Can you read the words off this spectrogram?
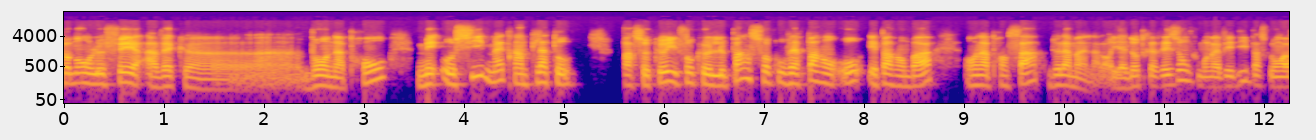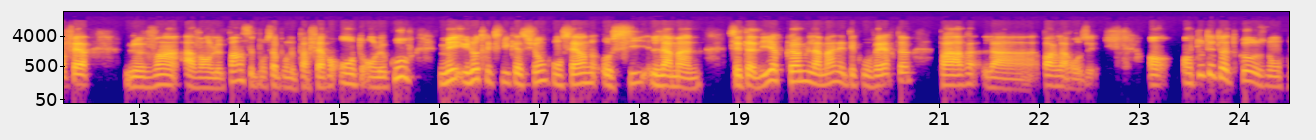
comme on le fait avec un bon apron, mais aussi mettre un plateau parce qu'il faut que le pain soit couvert par en haut et par en bas. On apprend ça de la manne. Alors, il y a d'autres raisons, comme on l'avait dit, parce qu'on va faire le vin avant le pain. C'est pour ça, pour ne pas faire honte, on le couvre. Mais une autre explication concerne aussi la manne, c'est-à-dire comme la manne était couverte par la, par rosée. En, en tout état de cause, donc,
